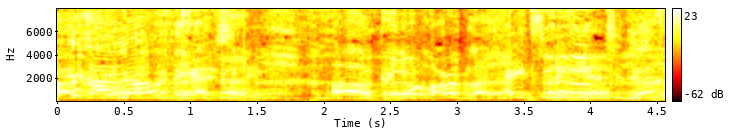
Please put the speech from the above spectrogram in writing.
I die laughing, actually. Oh, God, you're horrible. I hate meet you. Yes, I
